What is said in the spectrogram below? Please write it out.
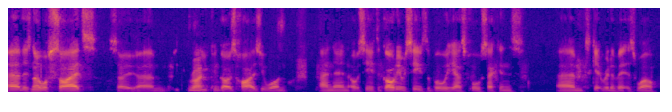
uh, there's no offsides, so um, right. you can go as high as you want. And then obviously, if the goalie receives the ball, he has four seconds um, to get rid of it as well.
